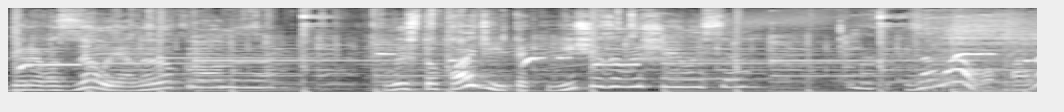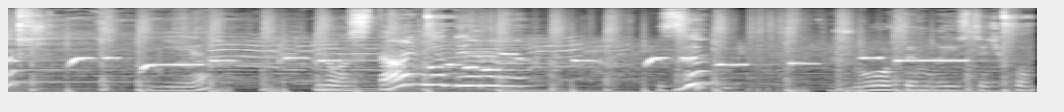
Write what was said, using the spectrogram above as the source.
дерева з зеленою кроною. В листопаді і такі ще залишилися. Їх замало, але ж є. І останнє дерево з жовтим листячком.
